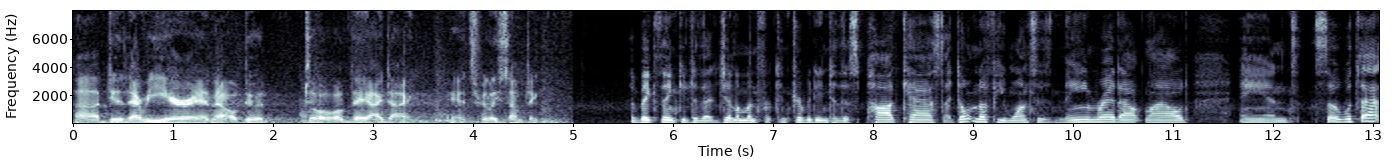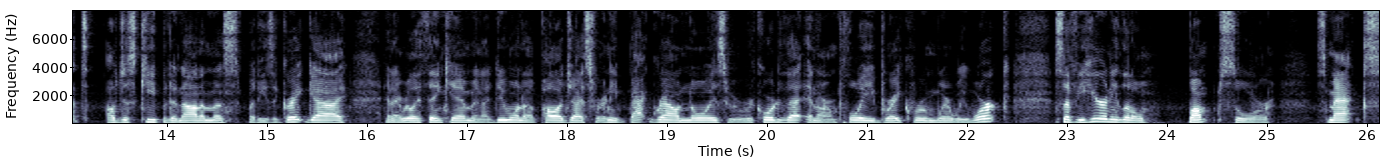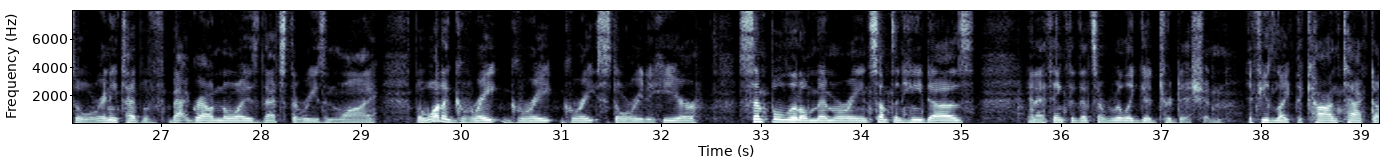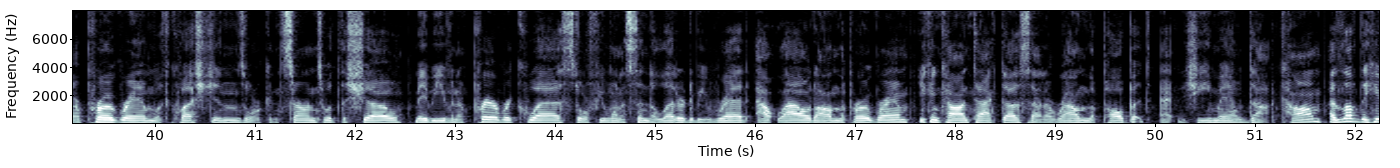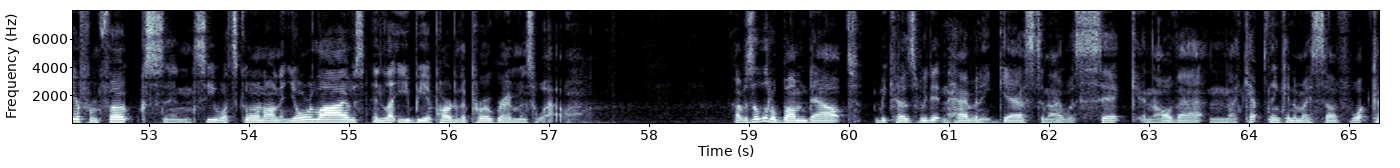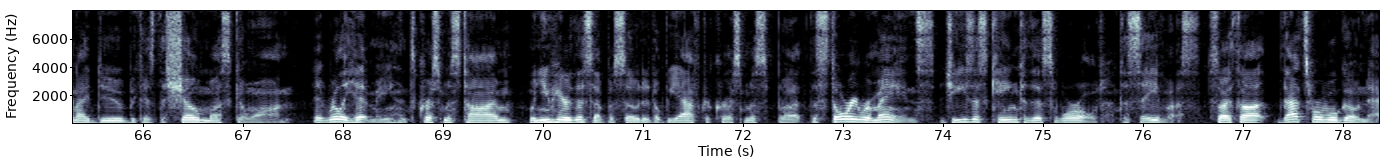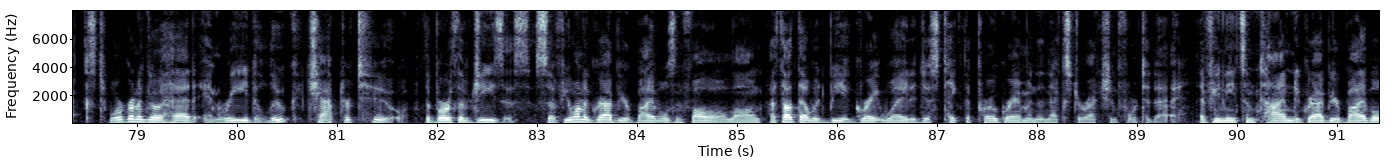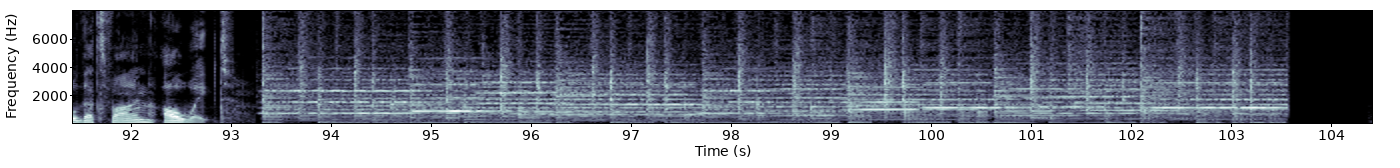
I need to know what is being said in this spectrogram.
Uh, do it every year, and I'll do it till the day I die. It's really something. A big thank you to that gentleman for contributing to this podcast. I don't know if he wants his name read out loud. And so, with that, I'll just keep it anonymous. But he's a great guy, and I really thank him. And I do want to apologize for any background noise. We recorded that in our employee break room where we work. So, if you hear any little bumps or smacks or any type of background noise, that's the reason why. But what a great, great, great story to hear. Simple little memory and something he does and I think that that's a really good tradition. If you'd like to contact our program with questions or concerns with the show, maybe even a prayer request, or if you want to send a letter to be read out loud on the program, you can contact us at aroundthepulpit at gmail.com. I'd love to hear from folks and see what's going on in your lives and let you be a part of the program as well. I was a little bummed out because we didn't have any guests and I was sick and all that. And I kept thinking to myself, what can I do because the show must go on? It really hit me. It's Christmas time. When you hear this episode, it'll be after Christmas, but the story remains. Jesus came to this world to save us. So I thought that's where we'll go next. We're going to go ahead and read Luke chapter 2, the birth of Jesus. So if you want to grab your Bibles and follow along, I thought that would be a great way to just take the program in the next direction for today. If you need some time to grab your Bible, that's fine. I'll wait.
